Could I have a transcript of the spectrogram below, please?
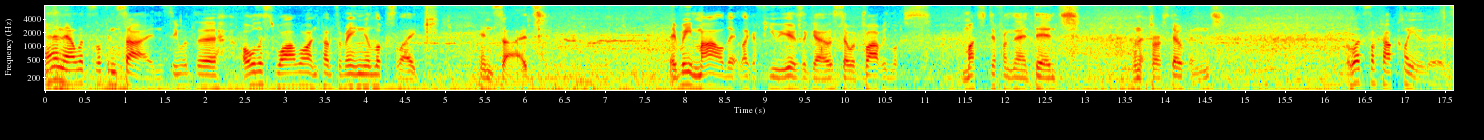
And now let's look inside and see what the oldest Wawa in Pennsylvania looks like inside. They remodeled it like a few years ago, so it probably looks much different than it did when it first opened. But let's look how clean it is.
